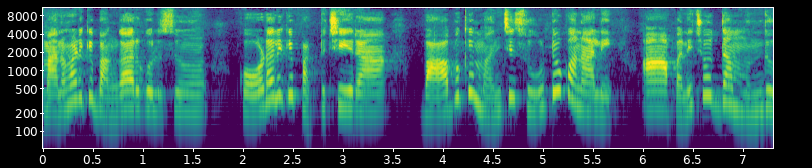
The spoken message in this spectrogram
మనవడికి బంగారు గొలుసు కోడలికి పట్టు చీర బాబుకి మంచి సూటు కొనాలి. ఆ పని చూద్దాం ముందు.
